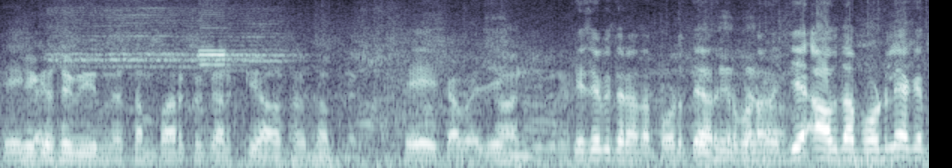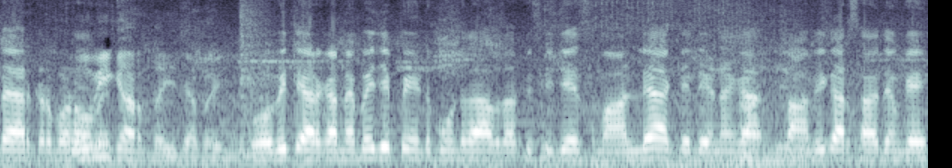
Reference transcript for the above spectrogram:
ਠੀਕ ਹੈ। ਕਿਸੇ ਵੀਰ ਨੇ ਸੰਪਰਕ ਕਰਕੇ ਆ ਸਕਦਾ ਆਪਣੇ ਕੋਲ। ਠੀਕ ਹੈ ਬਾਈ ਜੀ। ਹਾਂਜੀ ਵੀਰੇ। ਕਿਸੇ ਵੀ ਤਰ੍ਹਾਂ ਦਾ ਫੋੜ ਤਿਆਰ ਕਰਵਾਉਣਾ ਹੋਵੇ ਜੇ ਆਪਦਾ ਫੋੜ ਲਿਆ ਕੇ ਤਿਆਰ ਕਰਵਾਉਣਾ ਉਹ ਵੀ ਹੋਵੇ। ਕਰ ਦਈਦਾ ਬਾਈ ਜੀ। ਉਹ ਵੀ ਤਿਆਰ ਕਰਨਾ। ਬਈ ਜੇ ਪੇਂਟ ਪੂੰਟ ਦਾ ਆਪਦਾ ਤੁਸੀਂ ਜੇ ਸਮਾਨ ਲਿਆ ਕੇ ਦੇਣਾਗਾ। ਤਾਂ ਵੀ ਕਰ ਸਕਦੇ ਹੋਗੇ।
